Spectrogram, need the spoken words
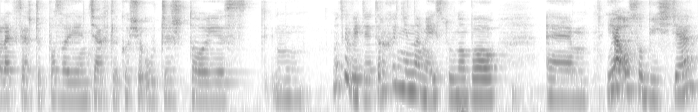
lekcjach czy po zajęciach, tylko się uczysz, to jest, mm, no to wiecie, trochę nie na miejscu, no bo um, ja osobiście,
